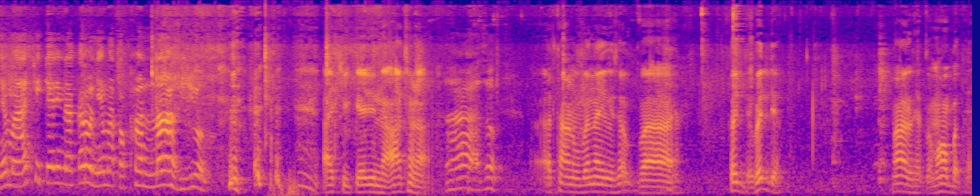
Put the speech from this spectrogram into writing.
એમાં આછી કેરી ના કરો ને એમાં તો ખાંડ નાખજો આખી કેરીના આથણા. હા જો. અથાણું બનાવ્યું છે ભાઈ ભજ્યો ભજ્યો માલ હે તો મોહબ્બત હે.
